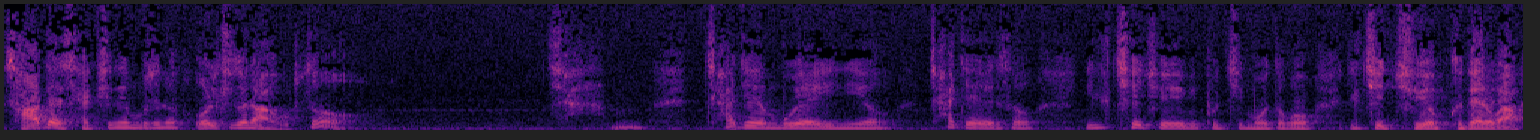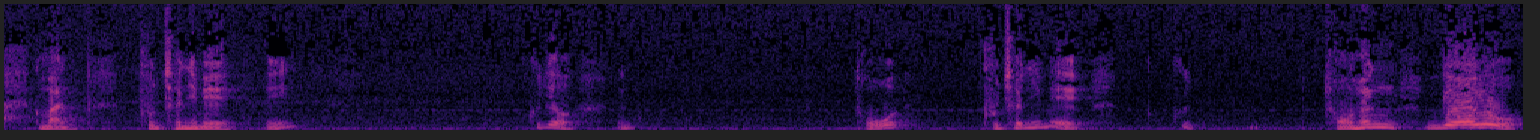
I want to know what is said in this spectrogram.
사대 색신에 무슨 얽히거나 없어. 참, 차제 무예인이여 차제에서 일체 죄업이 붙지 못하고 일체 죄업 그대로가 그만 부처님이 응? 그죠? 도 부처님의 그 종행 묘유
